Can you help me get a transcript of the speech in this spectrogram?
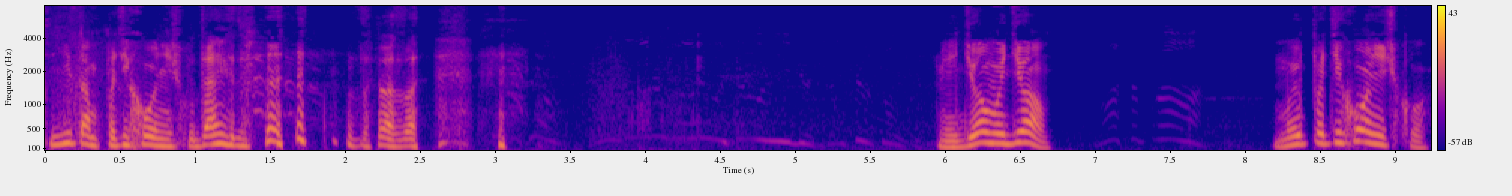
Сиди там потихонечку. Зараза. Идем, идем. Мы потихонечку.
